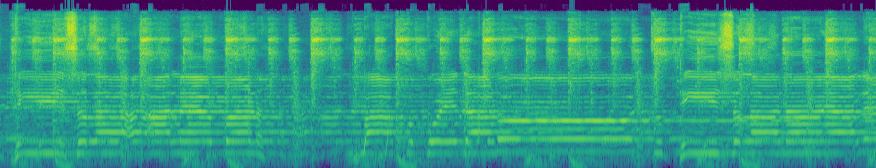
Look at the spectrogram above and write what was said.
જગત સલાહ આલે પણ બાપ કોઈ દાડો જુઠ્ઠી સલાહ ના આલે.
